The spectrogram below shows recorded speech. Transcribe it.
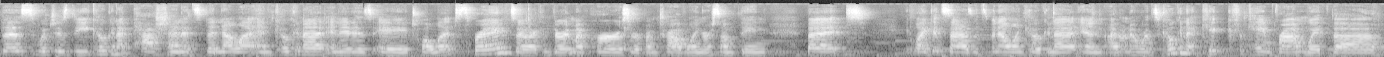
this, which is the Coconut Passion. It's vanilla and coconut, and it is a toilette spray. So I can throw it in my purse or if I'm traveling or something. But like it says, it's vanilla and coconut, and I don't know where this coconut kick came from with uh,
